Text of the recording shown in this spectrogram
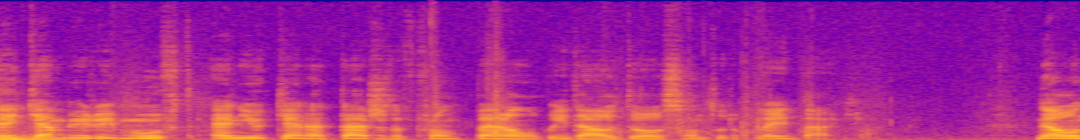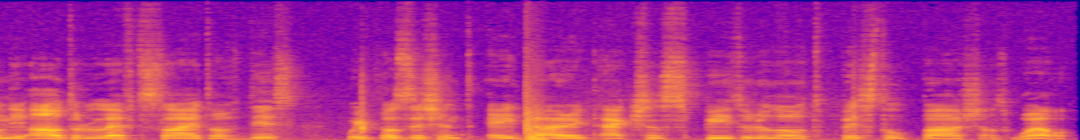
they can be removed and you can attach the front panel without those onto the plate bag. Now on the outer left side of this, we positioned a direct action speed reload pistol pouch as well.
